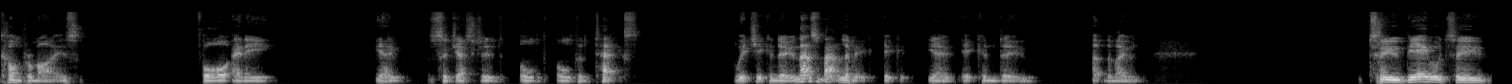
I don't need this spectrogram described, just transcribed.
compromise for any, you know, suggested altered text, which it can do, and that's about limit it, you know, it can do at the moment. To be able to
